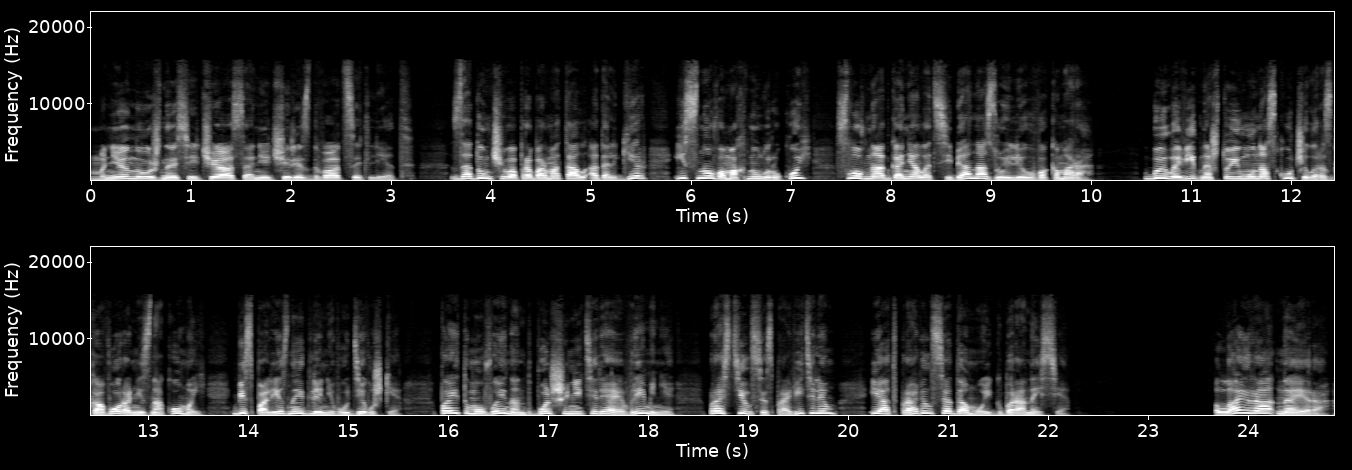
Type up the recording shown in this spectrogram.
«Мне нужно сейчас, а не через 20 лет», задумчиво пробормотал Адальгер и снова махнул рукой, словно отгонял от себя назойливого комара. Было видно, что ему наскучил разговор о незнакомой, бесполезной для него девушке – Поэтому Вейнанд, больше не теряя времени, простился с правителем и отправился домой к баронессе. Лайра Наэра.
